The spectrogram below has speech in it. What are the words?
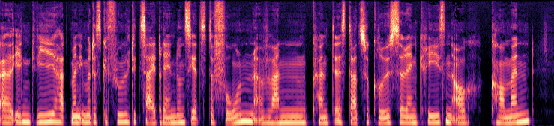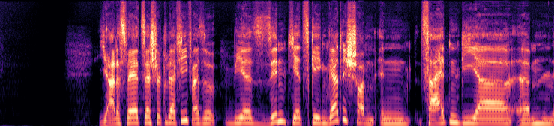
äh, irgendwie hat man immer das Gefühl, die Zeit rennt uns jetzt davon. Wann könnte es da zu größeren Krisen auch kommen? Ja, das wäre jetzt sehr spekulativ. Also wir sind jetzt gegenwärtig schon in Zeiten, die ja ähm,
